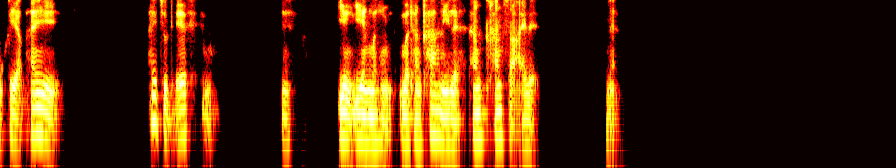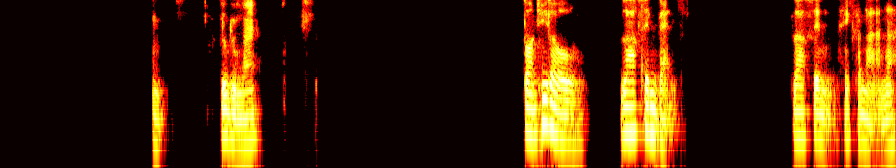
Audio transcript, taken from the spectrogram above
ูกขยับให้ ให้จุด F เนี่ยเอียงเอียงมาทางมาทางข้างนี้เลยทางข้างซ้ายเลยเนี่ยดูดูนะตอนที่เราลากเส้นแบ่ง ลากเส้นให้ขนานนะ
